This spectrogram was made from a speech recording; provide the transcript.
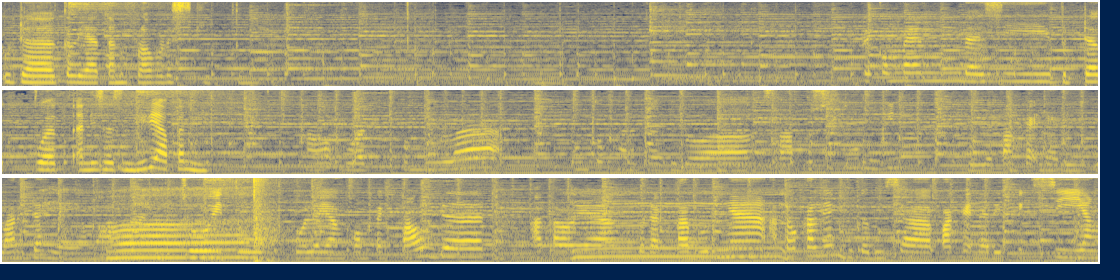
udah kelihatan flawless gitu rekomendasi bedak buat Anissa sendiri apa nih kalau buat pemula untuk harga di bawah 100 itu mungkin boleh pakai dari Wardah ya yang warna Ah. Compact powder atau yang Hmm. bedak taburnya atau kalian juga bisa pakai dari Pixie yang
